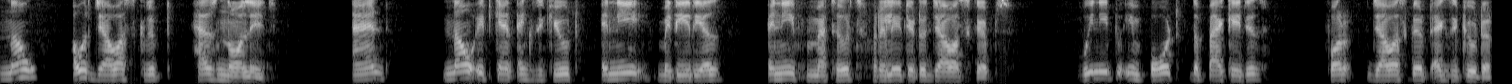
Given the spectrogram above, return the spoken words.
Now our javascript has knowledge and now it can execute any material, any methods related to JavaScripts. We need to import the packages for JavaScript executor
